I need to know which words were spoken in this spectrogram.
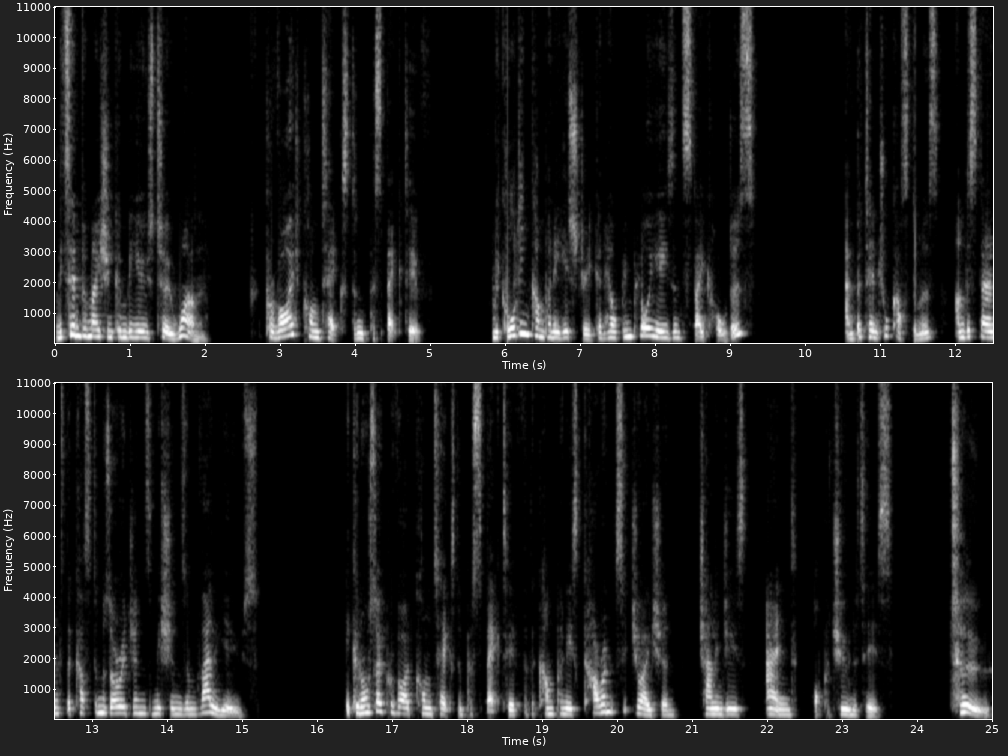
this information can be used to one, provide context and perspective. Recording company history can help employees and stakeholders and potential customers understand the customer's origins, missions, and values. It can also provide context and perspective for the company's current situation, challenges, and opportunities. Two,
